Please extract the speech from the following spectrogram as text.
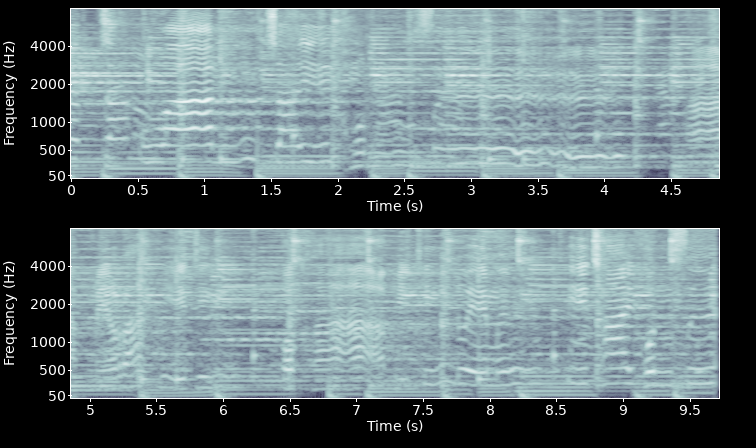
นะจ๊ะหวานใจคนซื้อหากไม่รักพี่จริง ก็ฆ่าพี่ทิ้งด้วยมือ พี่ชายคนซื้อ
